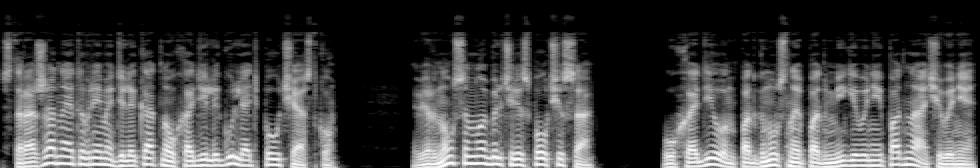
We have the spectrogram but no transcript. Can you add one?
Сторожа на это время деликатно уходили гулять по участку. Вернулся Нобель через полчаса. Уходил он под гнусное подмигивание и подначивание,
